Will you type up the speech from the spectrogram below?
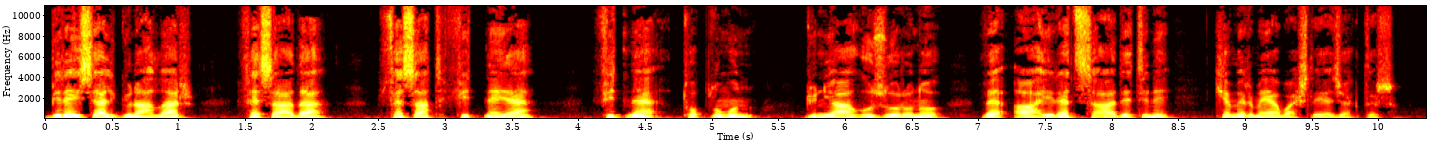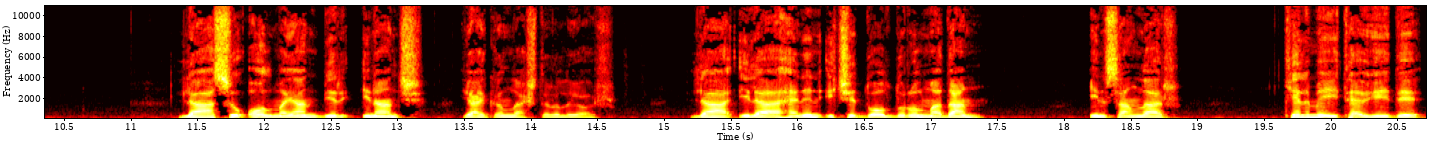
bireysel günahlar fesada, fesat fitneye, fitne toplumun dünya huzurunu ve ahiret saadetini kemirmeye başlayacaktır. Lası olmayan bir inanç yaygınlaştırılıyor. La ilahenin içi doldurulmadan insanlar kelime-i tevhidi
